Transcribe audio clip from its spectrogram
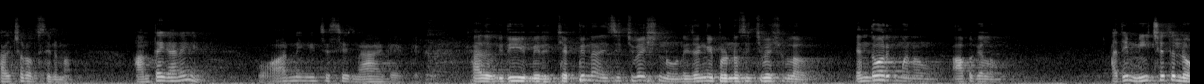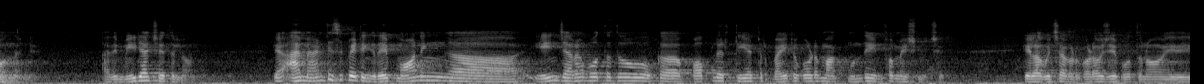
culture of cinema అంతేగాని వార్నింగ్ ఇచ్చేసి నాకే కాదు ఇది మీరు చెప్పిన ఈ సిచ్యువేషన్ నిజంగా ఇప్పుడున్న సిచ్యువేషన్లో ఎంతవరకు మనం ఆపగలం? అది మీ చేతుల్లో ఉందండి. అది మీడియా చేతుల్లో ఉంది. ఐఎమ్ యాంటిసిపేటింగ్ రేపు మార్నింగ్ ఏం జరగబోతుందో ఒక పాపులర్ థియేటర్ బయట కూడా మాకు ముందే ఇన్ఫర్మేషన్ వచ్చేది. ఇలా వచ్చి అక్కడ గొడవ చేయబోతున్నాం ఇది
